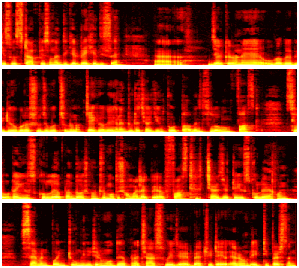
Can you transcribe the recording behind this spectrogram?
কিছু স্টাফ পিছনের দিকে রেখে দিছে যার কারণে ওভাবে ভিডিও করার সুযোগ হচ্ছিল না। যাই হোক, এখানে দুটো চার্জিং পোর্ট পাবেন স্লো এবং ফাস্ট স্লোটা ইউজ করলে আপনার দশ ঘণ্টার মতো সময় লাগবে, আর ফাস্ট চার্জারটা ইউজ করলে এখন সেভেন পয়েন্ট টু মিনিটের মধ্যে আপনার চার্জ হয়ে যায় ব্যাটারিটা অ্যারাউন্ড এইট্টি পার্সেন্ট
